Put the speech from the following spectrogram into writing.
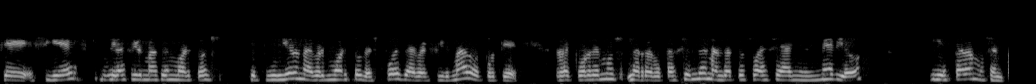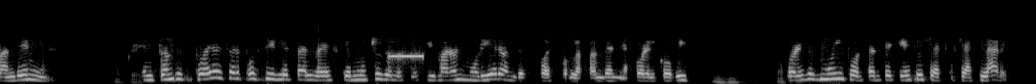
que si es que hubiera firmas de muertos, que pudieron haber muerto después de haber firmado, porque recordemos, la revocación de mandato fue hace año y medio y estábamos en pandemia. Entonces puede ser posible tal vez que muchos de los que firmaron murieron después por la pandemia, por el COVID. Por eso es muy importante que eso se, se aclare.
